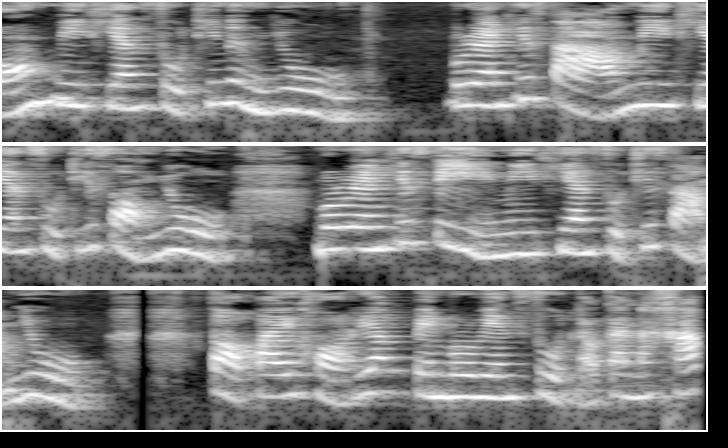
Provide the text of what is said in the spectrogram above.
2 มีเทียนสูตรที่ 1 อยู่ บริเวณที่ 3 มีเทียนสูตรที่ 2 อยู่ บริเวณที่ 4 มีเทียนสูตรที่ 3 อยู่ ต่อไปขอเรียกเป็นบริเวณสูตรแล้วกันนะคะ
